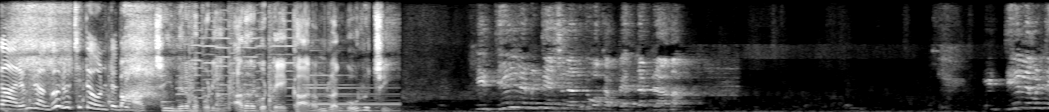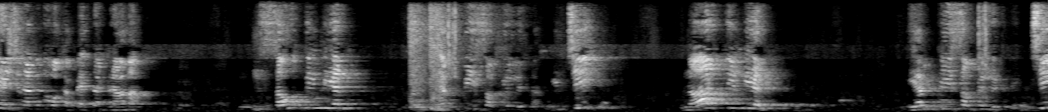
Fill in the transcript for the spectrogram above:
కారం రంగు రుచితో ఉంటుంది. ఆచి మిరపపొడి అదరగొట్టే కారం రంగు రుచి. ఈ డీలిమిటేషన్ అంటూ ఒక పెద్ద డ్రామా. ఈ డీలిమిటేషన్ అనేది ఒక పెద్ద డ్రామా. సౌత్ ఇండియన్ ఎంపీ సభ్యుల్ని తప్పించి నార్త్ ఇండియన్ ఎంపీ సభ్యుల్ని తెచ్చి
